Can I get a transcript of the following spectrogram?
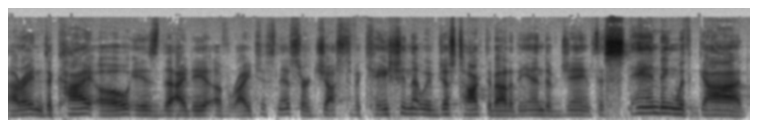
uh, right, and dikaio is the idea of righteousness or justification that we've just talked about at the end of James, this standing with God.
